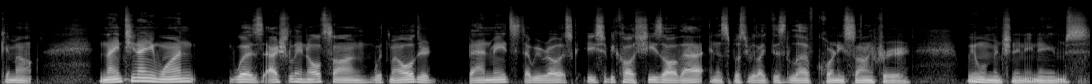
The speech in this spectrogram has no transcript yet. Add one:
Came out. 1991 was actually an old song with my older bandmates that we wrote. It used to be called "She's All That," and it's supposed to be like this love, corny song for. We won't mention any names.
